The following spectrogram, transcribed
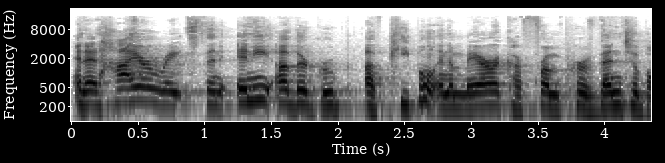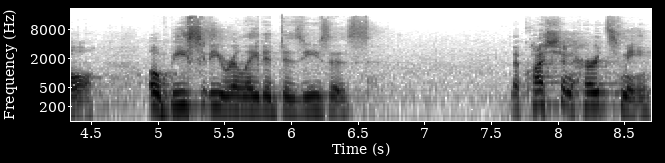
and at higher rates than any other group of people in America from preventable obesity related diseases? The question hurts me.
